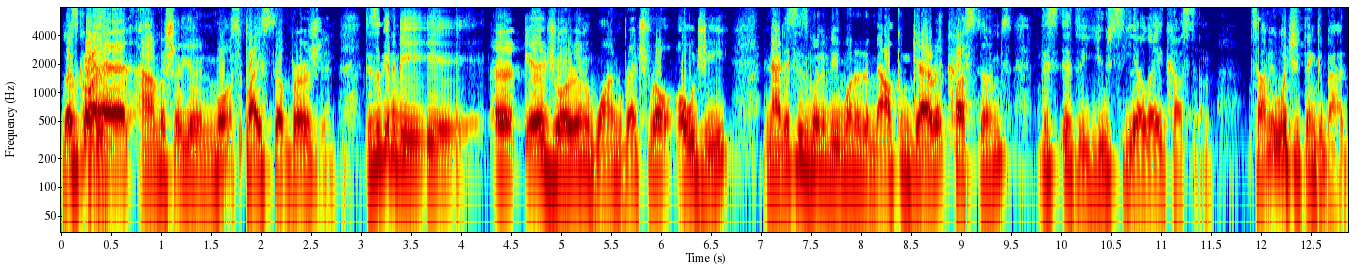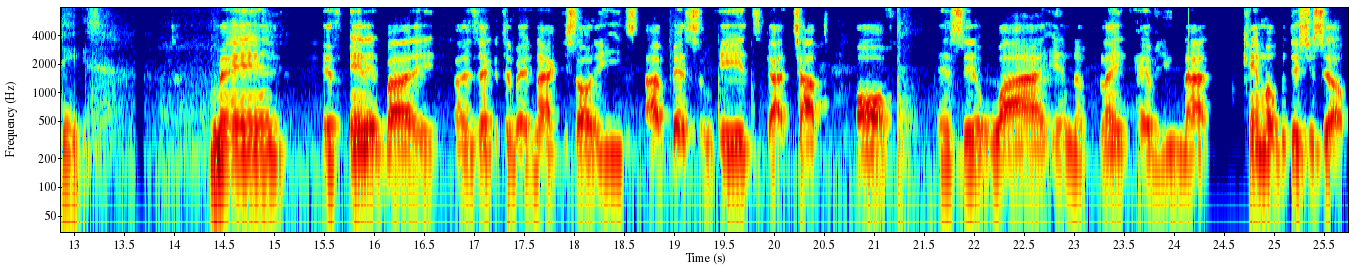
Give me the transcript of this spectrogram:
let's go ahead. I'm gonna show you a more spiced up version. This is gonna be Air Jordan One Retro OG. Now this is gonna be one of the Malcolm Garrett customs. This is the UCLA custom. Tell me what you think about these. Man, if anybody, uh, executive at Nike saw these, I bet some heads got chopped off and said, "Why in the blank have you not came up with this yourself?"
